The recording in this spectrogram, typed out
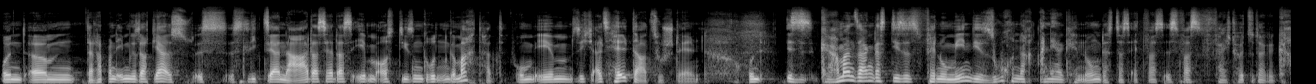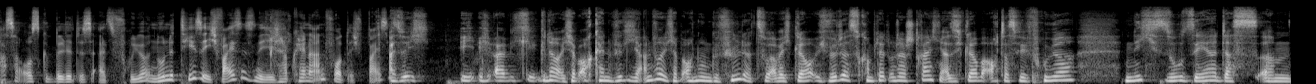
Und ähm, dann hat man eben gesagt, ja, es, es, es liegt sehr nahe, dass er das eben aus diesen Gründen gemacht hat, um eben sich als Held darzustellen. Und ist, kann man sagen, dass dieses Phänomen, die Suche nach Anerkennung, dass das etwas ist, was vielleicht heutzutage krasser ausgebildet ist als früher? Nur eine These, ich weiß es nicht, ich habe keine Antwort, ich weiß es Also ich, ich, ich, äh, ich, genau, ich habe auch keine wirkliche Antwort, ich habe auch nur ein Gefühl dazu, aber ich glaube, ich würde das komplett unterstreichen. Also ich glaube auch, dass wir früher nicht so sehr das, ähm,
